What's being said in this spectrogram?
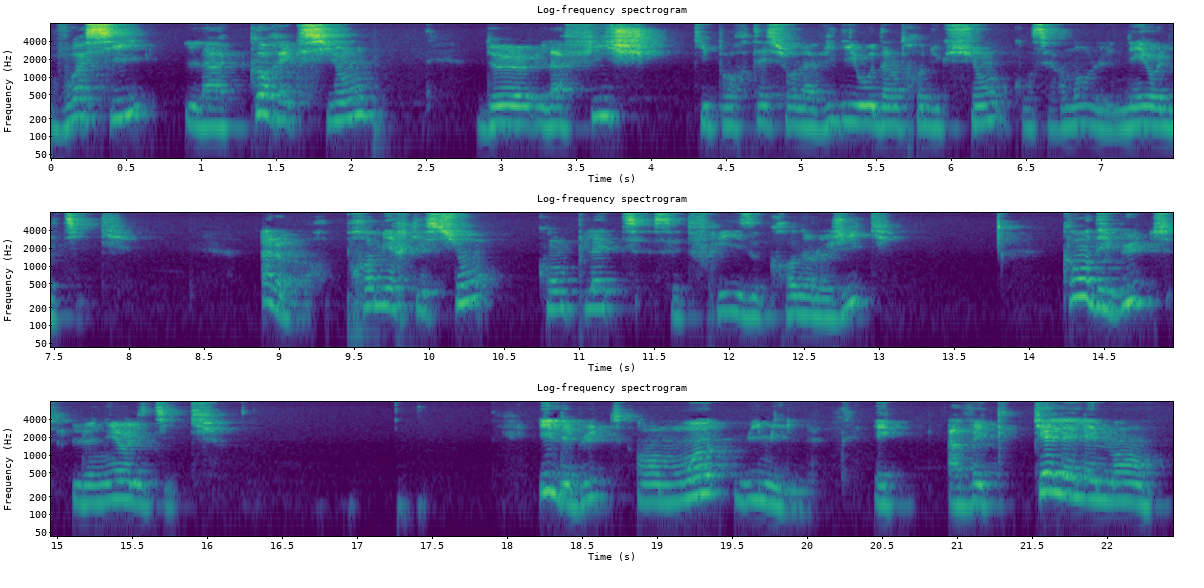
Voici la correction de la fiche qui portait sur la vidéo d'introduction concernant le néolithique. Alors, première question, complète cette frise chronologique. Quand débute le néolithique? Il débute en moins 8000. Et avec quel élément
